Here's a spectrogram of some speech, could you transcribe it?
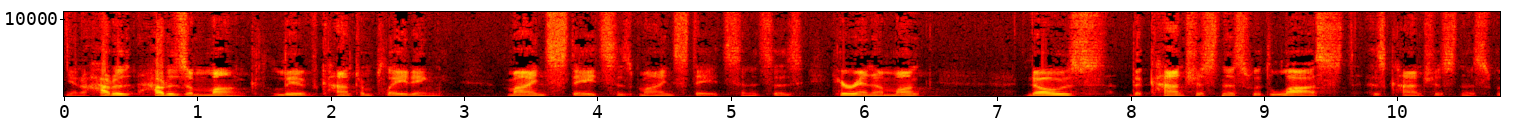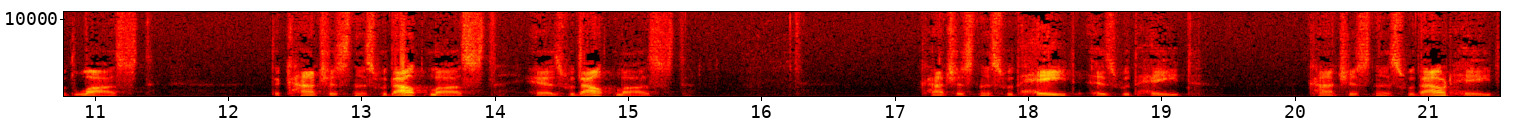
you know, how does, how does a monk live contemplating mind states as mind states? And it says, herein a monk knows the consciousness with lust as consciousness with lust, the consciousness without lust as without lust, consciousness with hate as with hate, consciousness without hate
